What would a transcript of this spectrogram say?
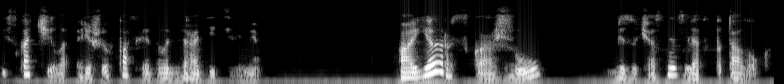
и вскочила, решив последовать за родителями. «А я расскажу», – безучастный взгляд в потолок.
